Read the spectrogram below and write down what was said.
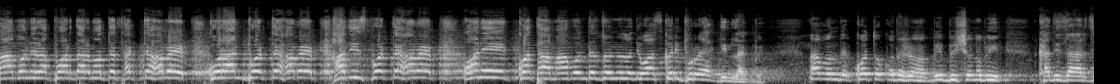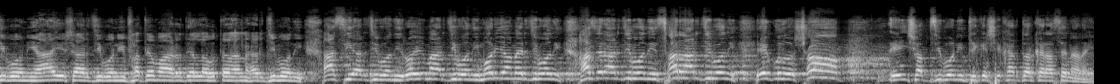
মা বোনেরা পর্দার মধ্যে থাকতে হবে, কোরআন পড়তে হবে, হাদিস পড়তে হবে। অনেক কথা মা বোনদের জন্য যদি ওয়াজ করি, পুরো একদিন লাগবে। মা কত কথা শোনা। বিশ্বনবীর খাদিজার জীবনী, আয়েশার জীবনী, ফাতেমা রদিয়াল্লাহ তালানহার জীবনী, আসিয়ার জীবনী, রহিমার জীবনী, মরিয়মের জীবনী, হাজরার জীবনী, সারার জীবনী, এগুলো সব এই সব জীবনী থেকে শেখার দরকার আছে না নাই?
